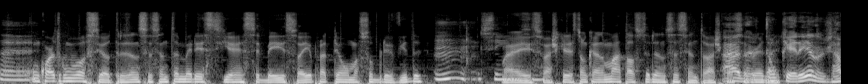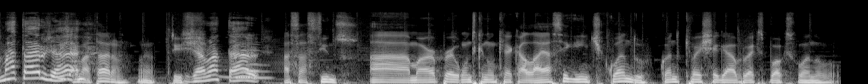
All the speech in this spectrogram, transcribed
É. Concordo com você, o 360 merecia receber isso aí pra ter uma sobrevida, Hum, sim. mas sim. eu acho que eles estão querendo matar os 360, eu acho que Ah, essa é a estão verdade. querendo? Já mataram já. Já mataram? Ah, triste. Já mataram. Assassinos. A maior pergunta que não quer calar é a seguinte: quando? Quando que vai chegar pro Xbox One o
